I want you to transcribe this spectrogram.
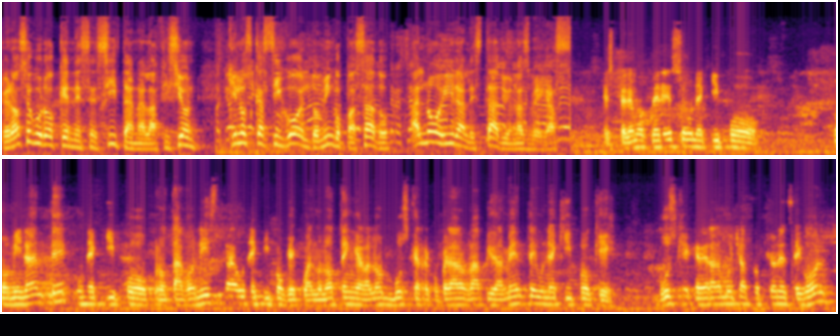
pero aseguró que necesitan a la afición, quien los castigó el domingo pasado al no ir al estadio en Las Vegas. Esperemos ver eso, un equipo dominante, un equipo protagonista, un equipo que cuando no tenga balón busque recuperarlo rápidamente, un equipo que busque generar muchas opciones de gol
